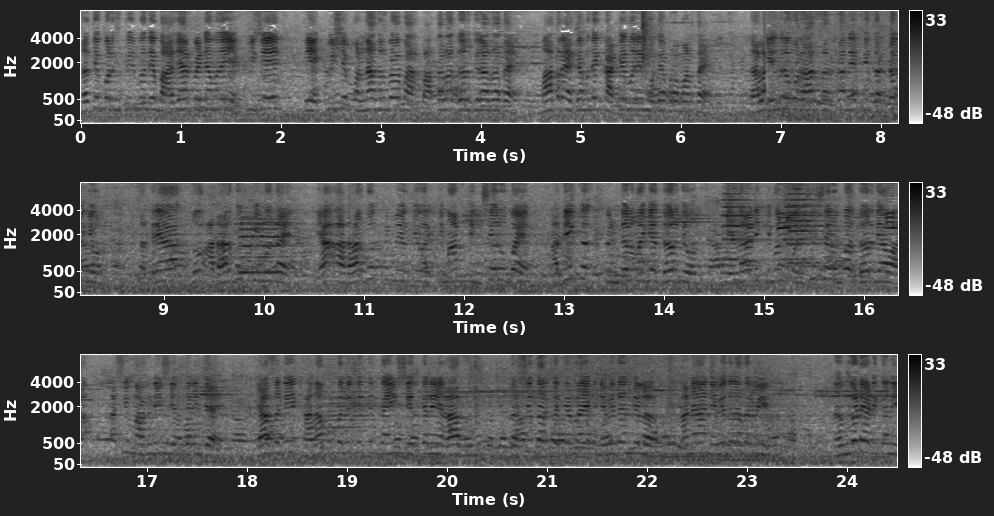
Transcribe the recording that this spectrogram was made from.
सध्या परिस्थितीमध्ये बाजारपेठेमध्ये एकवीसशे ते एकवीसशे पन्नास रुपये भाताला दर दिला जात आहे. मात्र याच्यामध्ये काटेमारी मोठ्या प्रमाणात आहे. त्याला केंद्र व राज्य सरकारने याची दखल घेऊन सध्या जो आधारभूत किंमत आहे या आधारभूत किंमतीवर किमान तीनशे रुपये अधिक क्विंटल मागे दर देऊन केंद्राने किमान पंचवीसशे रुपये दर द्यावा अशी मागणी शेतकऱ्यांची आहे. यासाठी खानापूर तालुक्यातील काही शेतकऱ्यांनी आज तहसीलदार कचेरीला एक निवेदन दिलं आणि या निवेदनादरम्यान नंदगड या ठिकाणी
